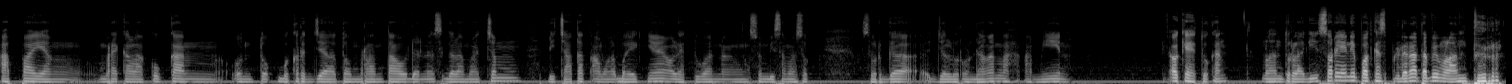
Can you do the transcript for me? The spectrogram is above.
apa yang mereka lakukan untuk bekerja atau merantau dan segala macam dicatat amal baiknya oleh Tuhan langsung bisa masuk surga jalur undangan lah. Amin oke tuh kan. Melantur lagi. Sorry ini podcast perdana tapi melantur.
